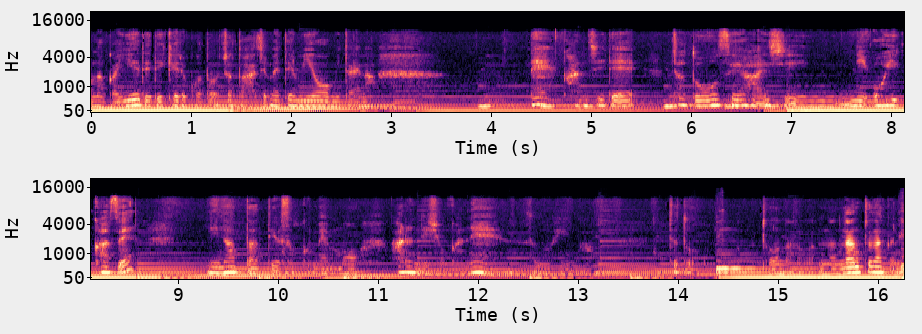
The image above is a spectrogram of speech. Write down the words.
なんか家でできることをちょっと始めてみようみたいなね感じでちょっと音声配信に追い風になったっていう側面もあるんでしょうかね。その辺がちょっとどうなのかな。なんとなくね。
